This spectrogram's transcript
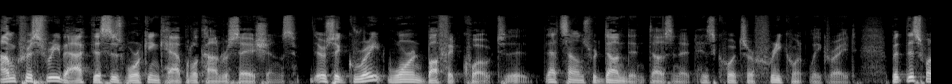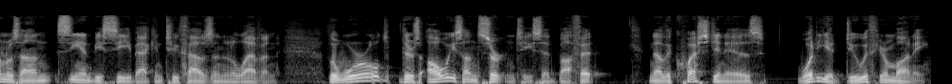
I'm Chris Riback. This is Working Capital Conversations. There's a great Warren Buffett quote. That sounds redundant, doesn't it? His quotes are frequently great. But this one was on CNBC back in 2011. The world, there's always uncertainty, said Buffett. Now the question is, what do you do with your money?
